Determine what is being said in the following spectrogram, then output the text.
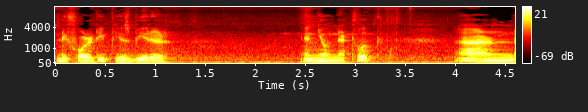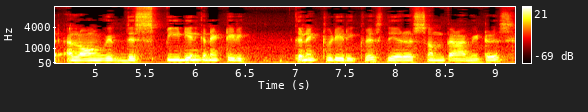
default EPS bearer in your network. And along with this PDN connectivity connectivity request there are some parameters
